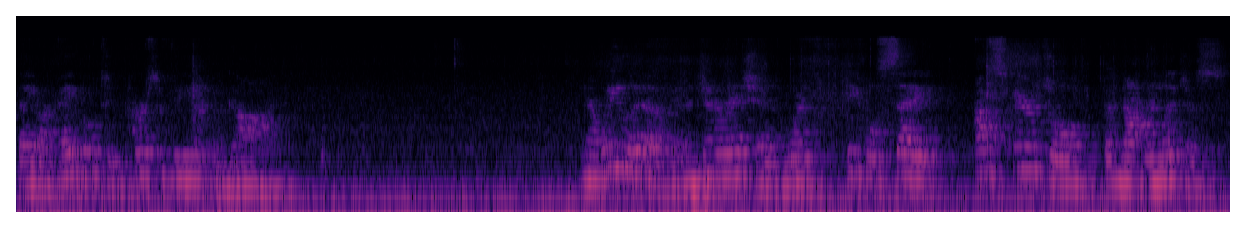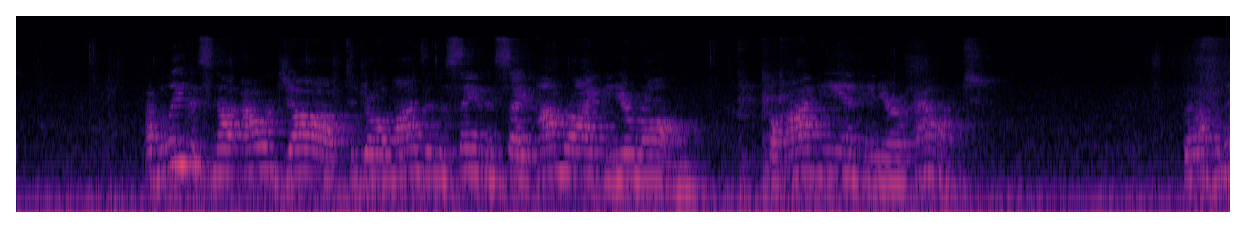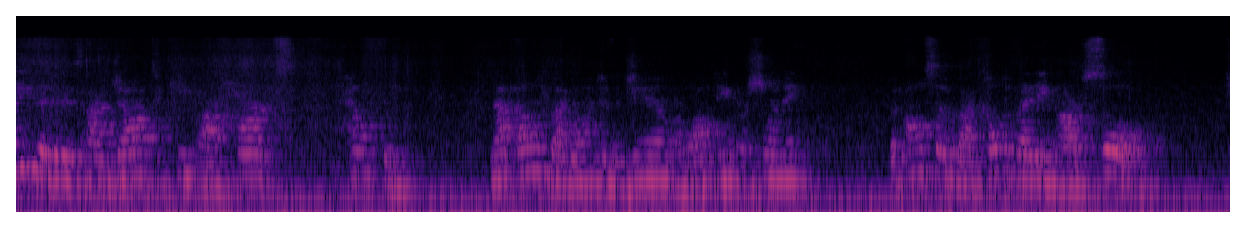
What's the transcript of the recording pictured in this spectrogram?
They are able to persevere in God. Now, we live in a generation where people say, I'm spiritual but not religious. I believe it's not our job to draw lines in the sand and say, I'm right and you're wrong, or I'm in and you're out. But I believe that it is our job to keep our hearts healthy, not only by going to the gym or walking or swimming, but also by cultivating our soul,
